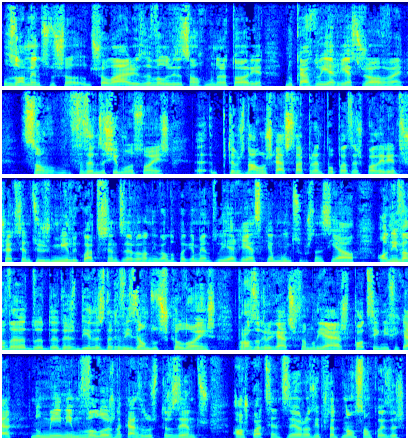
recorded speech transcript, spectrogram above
os aumentos dos salários, a valorização remuneratória. No caso do IRS jovem, são, fazendo as simulações, uh, podemos, em alguns casos, estar perante poupanças que podem ir entre os 700 e os 1.400 euros ao nível do pagamento do IRS, que é muito substancial. Ao nível da, da, das medidas da revisão dos escalões para os agregados familiares, pode significar, no mínimo, valores na casa dos 300 aos 400 euros. E, portanto, não são coisas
